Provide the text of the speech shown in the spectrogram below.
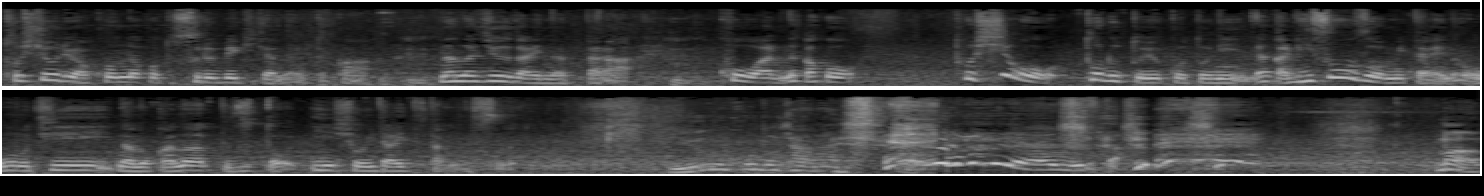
年寄りはこんなことするべきじゃないとか、70代になったらこうはなんかこう年を取るということになんか理想像みたいなお持ちなのかなってずっと印象を抱いてたんです。言うほどじゃないです。そういうことじゃないんですか。まあ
